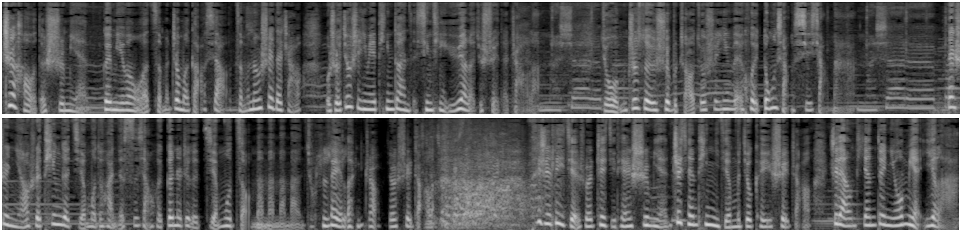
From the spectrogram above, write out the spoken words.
治好我的失眠。”闺蜜问我怎么这么搞笑，怎么能睡得着？我说就是因为听段子，心情愉悦了就睡得着了。就我们之所以睡不着，就是因为会东想西想嘛。但是你要是听个节目的话，你的思想会跟着这个节目走，慢慢慢慢就累了，你知道就睡着了。但是丽姐说这几天失眠，之前听你节目就可以睡着，这两天对你有免疫了啊。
